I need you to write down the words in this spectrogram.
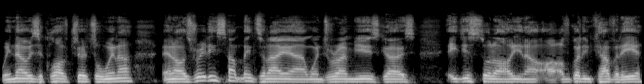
We know he's a Clive Churchill winner. And I was reading something today uh, when Jahrome Hughes goes, he just thought, oh, you know, I've got him covered here.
